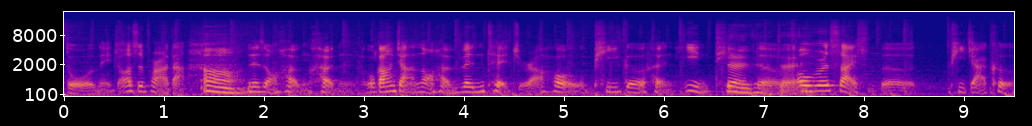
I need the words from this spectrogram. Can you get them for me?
多那种，而是 Prada，嗯，那种很很，我刚刚讲的那种很 vintage，然后皮革很硬挺的 oversize 的皮夹克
